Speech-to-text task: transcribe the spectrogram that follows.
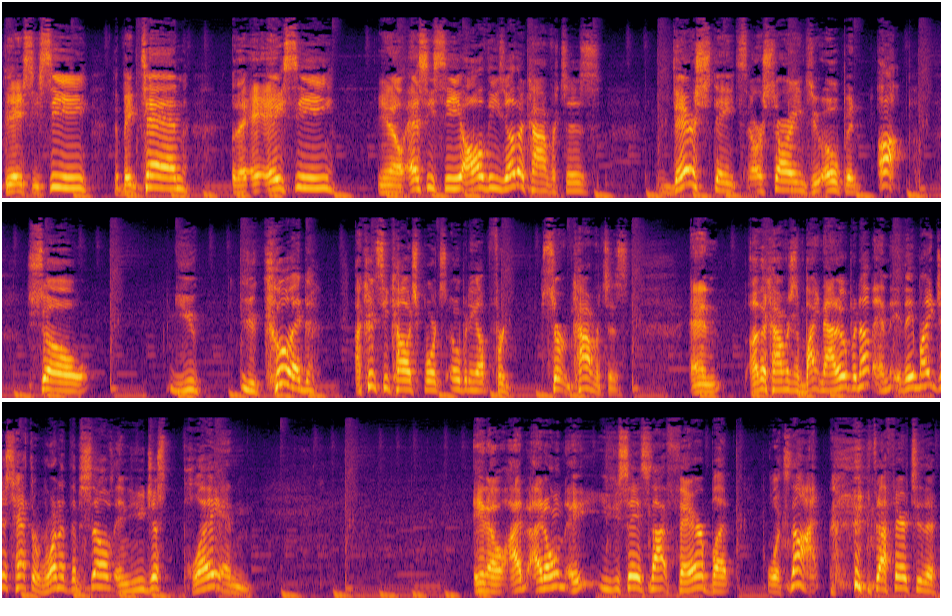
the ACC, the Big Ten, the AAC, you know, SEC, all these other conferences, their states are starting to open up. So you you could I could see college sports opening up for certain conferences. And other conferences might not open up and they might just have to run it themselves and you just play and you know, I, I don't you say it's not fair, but well it's not. it's not fair to the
